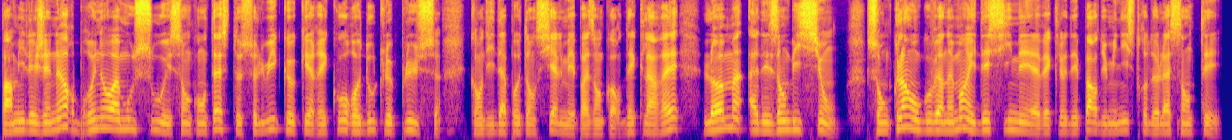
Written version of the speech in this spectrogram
Parmi les gêneurs, Bruno Amoussou est sans conteste celui que Kérékou redoute le plus. Candidat potentiel mais pas encore déclaré, l'homme a des ambitions. Son clan au gouvernement est décimé avec le départ du ministre de la Santé.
